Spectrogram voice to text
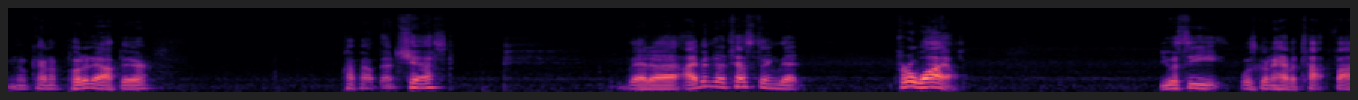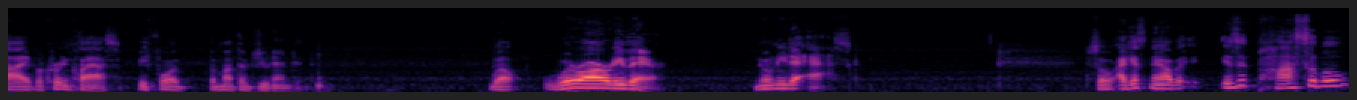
you know, kind of put it out there, pop out that chest. That uh, I've been attesting that for a while, USC was going to have a top five recruiting class before the month of June ended. Well, we're already there. No need to ask. So I guess now, is it possible?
